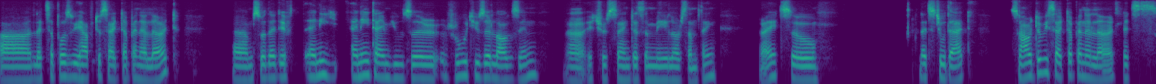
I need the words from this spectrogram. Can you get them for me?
uh, let's suppose we have to set up an alert um, so that if any anytime user root user logs in, uh, it should send us a mail or something, right? So let's do that. So how do we set up an alert? Let's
